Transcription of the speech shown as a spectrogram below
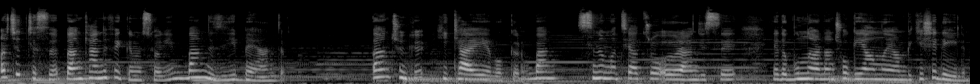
Açıkçası ben kendi fikrimi söyleyeyim, ben diziyi beğendim. Ben çünkü hikayeye bakıyorum. Ben sinema tiyatro öğrencisi ya da bunlardan çok iyi anlayan bir kişi değilim.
